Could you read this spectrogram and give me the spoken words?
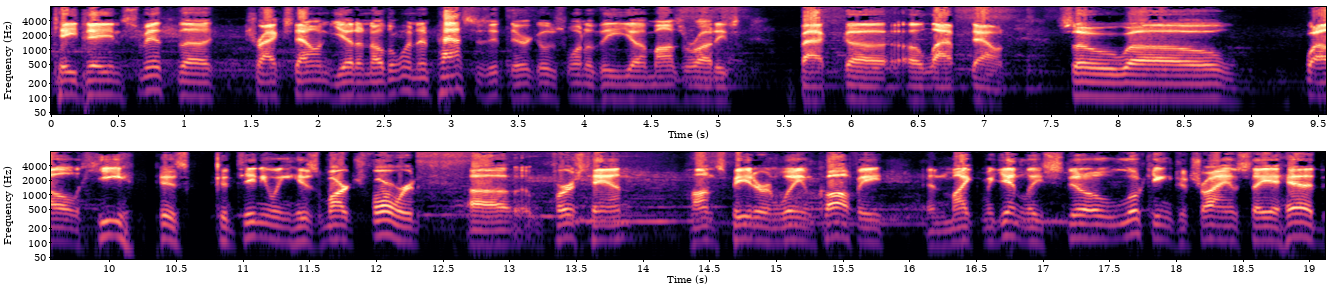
K. Dane Smith uh, tracks down yet another one and passes it. There goes one of the uh, Maseratis back uh, a lap down. So uh, while he is continuing his march forward, uh, Fershtand, Hans Peter and William Coffey and Mike McGinley still looking to try and stay ahead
